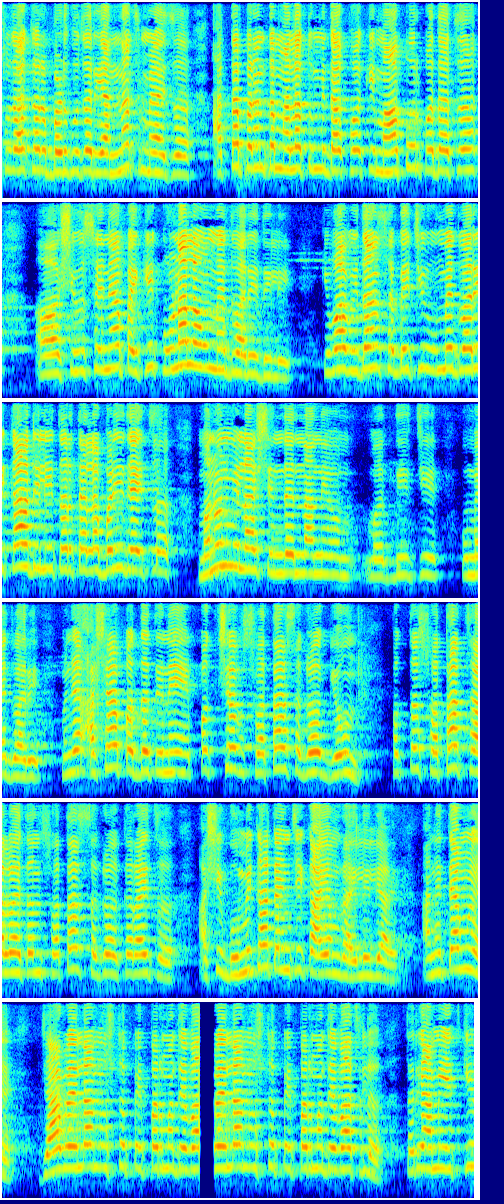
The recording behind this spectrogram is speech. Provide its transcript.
सुधाकर बडगुजर यांनाच मिळायचं. आतापर्यंत मला तुम्ही दाखवा की महापौर पदाचं शिवसेनेपैकी कोणाला उमेदवारी दिली? किंवा विधानसभेची उमेदवारी का दिली तर त्याला बळी द्यायचं? म्हणून विलास शिंदेंना दिची उमेदवारी. म्हणजे अशा पद्धतीने पक्ष स्वतः सगळं घेऊन फक्त स्वतःच चालवायचं आणि स्वतःच सगळं करायचं अशी भूमिका त्यांची कायम राहिलेली आहे. आणि त्यामुळे ज्या वेळेला नुसतं पेपरमध्ये वा वेळेला नुसतं पेपरमध्ये वाचलं तरी आम्ही इतके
